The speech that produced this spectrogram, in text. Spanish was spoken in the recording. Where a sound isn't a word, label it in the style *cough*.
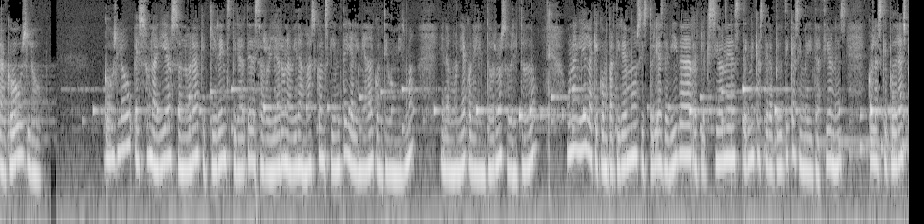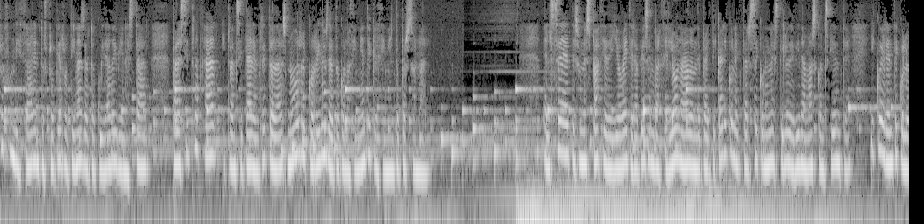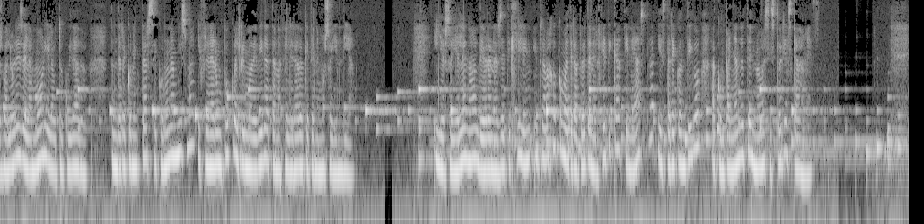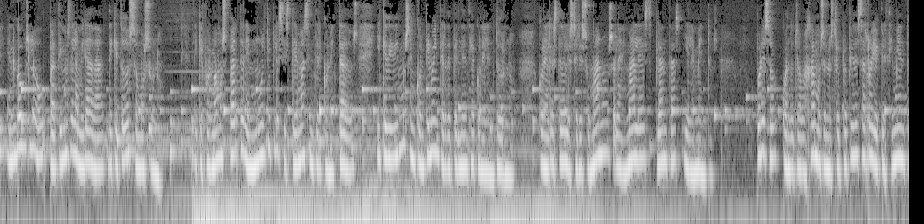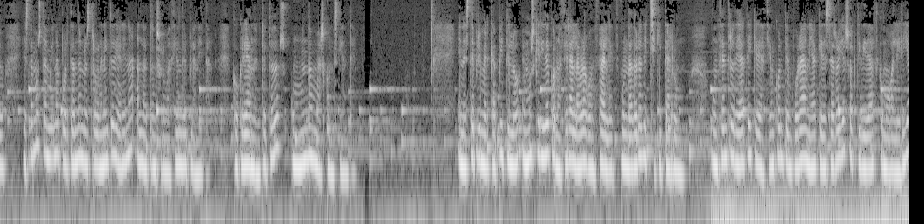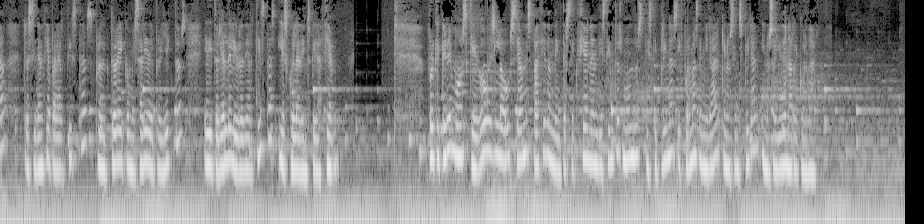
a Go Slow. Go Slow es una guía sonora que quiere inspirarte a desarrollar una vida más consciente y alineada contigo misma, en armonía con el entorno sobre todo. Una guía en la que compartiremos historias de vida, reflexiones, técnicas terapéuticas y meditaciones con las que podrás profundizar en tus propias rutinas de autocuidado y bienestar para así trazar y transitar entre todas nuevos recorridos de autoconocimiento y crecimiento personal. El SET es un espacio de yoga y terapias en Barcelona donde practicar y conectarse con un estilo de vida más consciente y coherente con los valores del amor y el autocuidado, donde reconectarse con una misma y frenar un poco el ritmo de vida tan acelerado que tenemos hoy en día. Y yo soy Elena de Oro Energetic Healing y trabajo como terapeuta energética, cineasta y estaré contigo acompañándote en nuevas historias cada mes. En Go Slow partimos de la mirada de que todos somos uno, de que formamos parte de múltiples sistemas interconectados y que vivimos en continua interdependencia con el entorno, con el resto de los seres humanos, animales, plantas y elementos. Por eso, cuando trabajamos en nuestro propio desarrollo y crecimiento, estamos también aportando nuestro granito de arena a la transformación del planeta, co-creando entre todos un mundo más consciente. En este primer capítulo hemos querido conocer a Laura González, fundadora de Chiquita Room, un centro de arte y creación contemporánea que desarrolla su actividad como galería, residencia para artistas, productora y comisaria de proyectos, editorial de libro de artistas y escuela de inspiración. Porque queremos que Go Slow sea un espacio donde interseccionen distintos mundos, disciplinas y formas de mirar que nos inspiran y nos ayuden a recordar.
